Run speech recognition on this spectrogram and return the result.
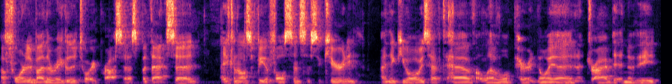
afforded by the regulatory process. But that said, it can also be a false sense of security. I think you always have to have a level of paranoia and a drive to innovate.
